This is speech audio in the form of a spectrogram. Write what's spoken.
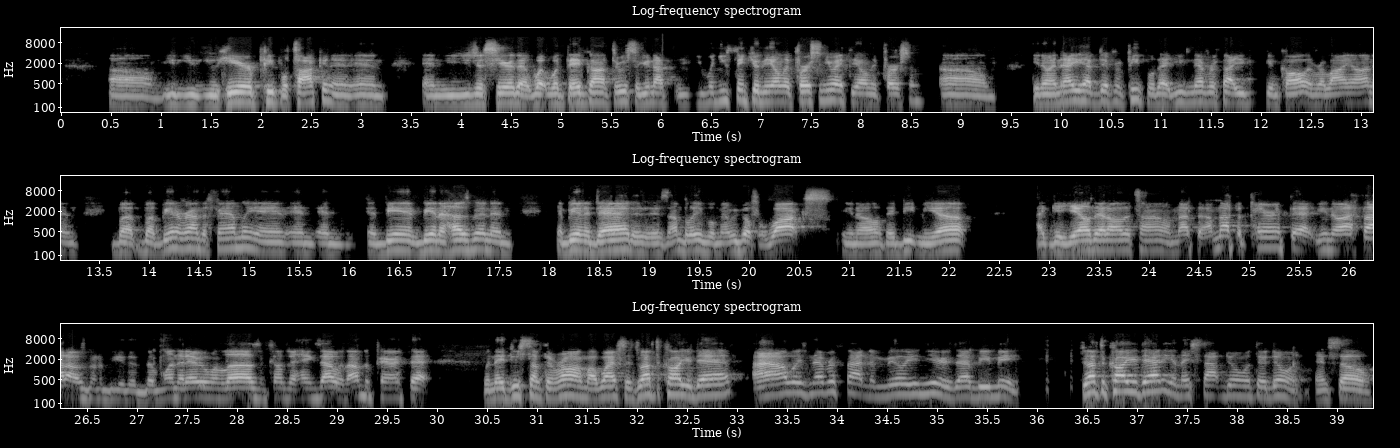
um, you you you hear people talking and and and you just hear that what what they've gone through. So you're not when you think you're the only person, you ain't the only person. Um, you know, and now you have different people that you never thought you can call and rely on. And but but being around the family and and and and being being a husband and and being a dad is, is unbelievable, man. We go for walks. You know, they beat me up. I get yelled at all the time. I'm not the I'm not the parent that you know I thought I was going to be the, the one that everyone loves and comes and hangs out with. I'm the parent that when they do something wrong, my wife says, "Do I have to call your dad?" I always never thought in a million years that'd be me. Do I have to call your daddy? And they stop doing what they're doing. And so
